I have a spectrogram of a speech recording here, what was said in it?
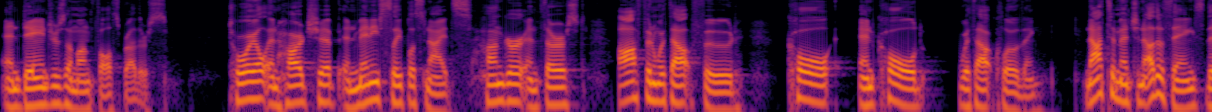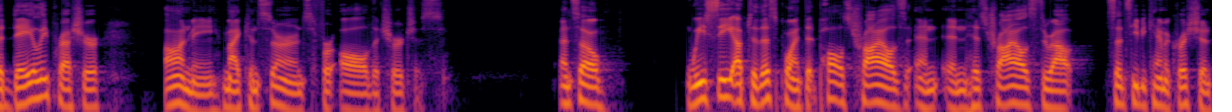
and dangers among false brothers toil and hardship, and many sleepless nights, hunger and thirst, often without food, cold and cold without clothing. Not to mention other things, the daily pressure on me, my concerns for all the churches. And so we see up to this point that Paul's trials and, and his trials throughout since he became a Christian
